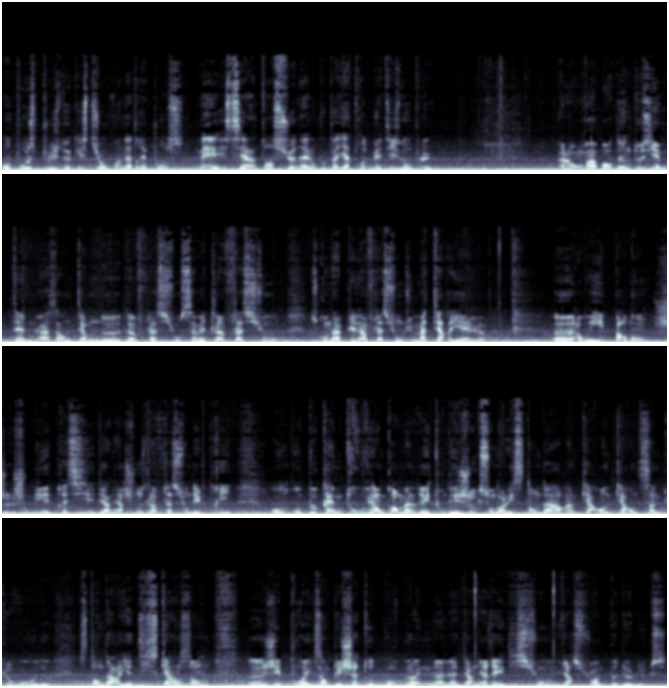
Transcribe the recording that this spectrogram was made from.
on pose plus de questions qu'on a de réponses. Mais c'est intentionnel, on ne peut pas dire trop de bêtises non plus. Alors on va aborder un deuxième thème là en termes d'inflation, ça va être l'inflation, ce qu'on a appelé l'inflation du matériel. Euh, ah oui, pardon, j'oubliais de préciser dernière chose, l'inflation des prix. On, peut quand même trouver encore malgré tout des jeux qui sont dans les standards, 40-45 hein, euros de standard il y a 10-15 ans. Euh, j'ai pour exemple les Châteaux de Bourgogne, la dernière réédition, une version un peu de luxe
